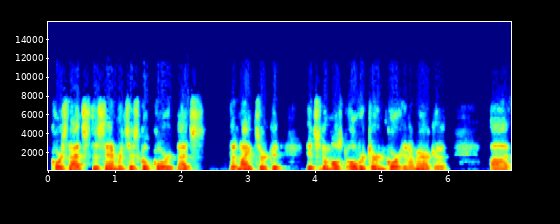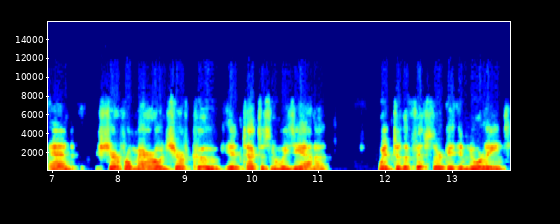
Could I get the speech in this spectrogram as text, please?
Of course, that's the San Francisco court. That's the Ninth Circuit. It's the most overturned court in America. Uh, and Sheriff Romero and Sheriff Koog in Texas and Louisiana went to the Fifth Circuit in New Orleans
